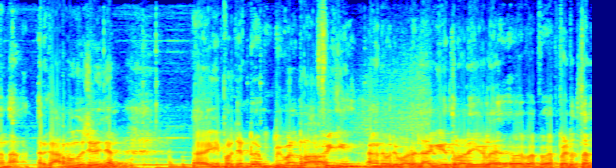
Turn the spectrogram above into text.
എന്നാണ്. കാരണം എന്ന് വെച്ച് കഴിഞ്ഞാൽ ഈ പറഞ്ഞ വിമൻ ട്രാഫിക്കിങ് അങ്ങനെ ഒരുപാട് ലൈംഗിക തൊഴിലാളികളെ പെടുത്തൽ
